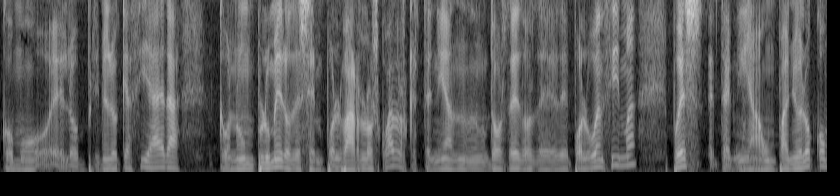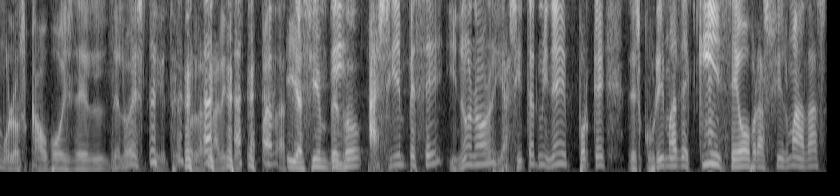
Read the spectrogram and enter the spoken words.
como eh, lo primero que hacía era con un plumero desempolvar los cuadros que tenían dos dedos de, polvo encima, pues tenía un pañuelo como los cowboys del, oeste, con las narices tapadas. Y así empezó. así empecé, y no, no, y así terminé, porque descubrí más de 15 obras firmadas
